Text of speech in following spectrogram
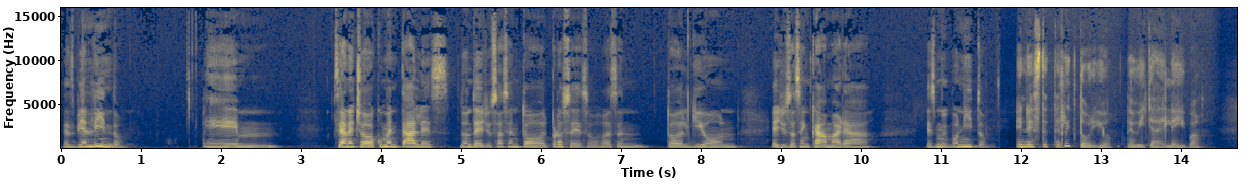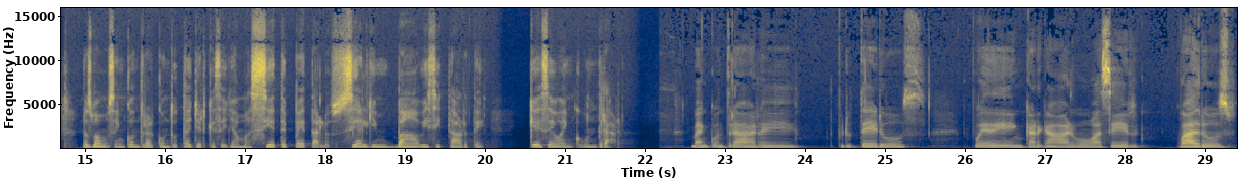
es bien lindo. Em, se han hecho documentales donde ellos hacen todo el proceso, hacen todo el guion, ellos hacen cámara, es muy bonito. En este territorio de Villa de Leiva nos vamos a encontrar con tu taller que se llama Siete Pétalos. Si alguien va a visitarte, ¿qué se va a encontrar? Va a encontrar eh, fruteros, puede encargar o hacer cuadros,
